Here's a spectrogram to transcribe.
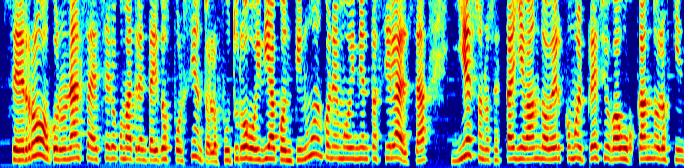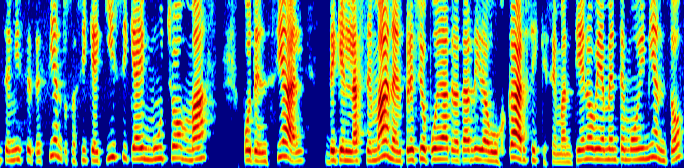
cerró con un alza de 0,32%. Los futuros hoy día continúan con el movimiento hacia el alza y eso nos está llevando a ver cómo el precio va buscando los 15.700. Así que aquí sí que hay mucho más potencial de que en la semana el precio pueda tratar de ir a buscar, si es que se mantiene obviamente el movimiento,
